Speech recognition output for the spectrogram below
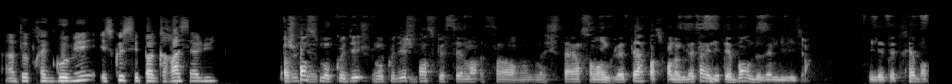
à peu près gommés, est-ce que c'est pas grâce à lui? Ah, je pense. Mokodi. Mokodi, je pense que c'est mon- son expérience en Angleterre, parce qu'en Angleterre, il était bon en deuxième division. Il était très bon.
